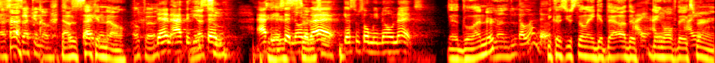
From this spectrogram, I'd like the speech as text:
That's the second no. That was the second no. Okay. Then after he Yeah, said, two. After he said no sir, to that, guess who told me no next? The, the lender? London. The lender. Because you still ain't get that other I- thing I- off the Experian. I,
